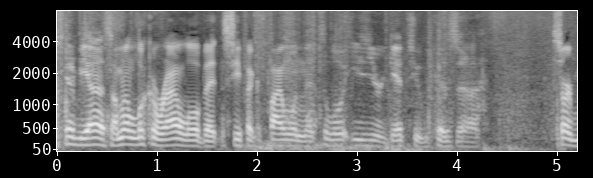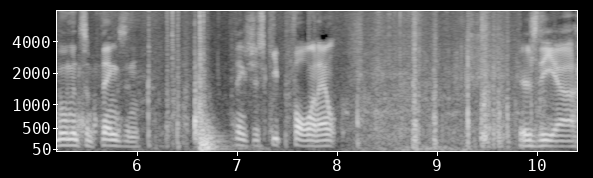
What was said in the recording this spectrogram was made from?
I'm gonna be honest, I'm gonna look around a little bit and see if I can find one that's a little easier to get to because uh, I started moving some things and things just keep falling out. Here's the uh,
